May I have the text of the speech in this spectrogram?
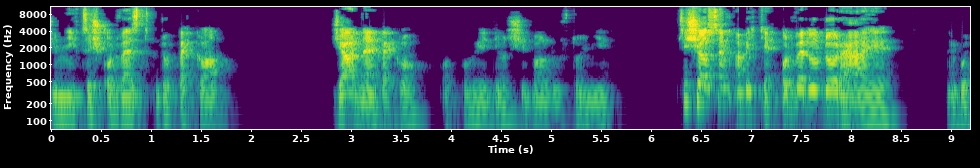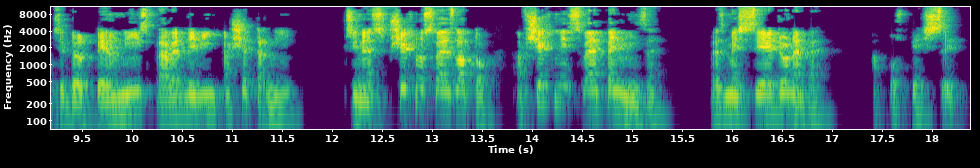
že mě chceš odvést do pekla? Žádné peklo, odpověděl Šibal důstojně. Přišel jsem, abych tě odvedl do ráje, neboť jsi byl pilný, spravedlivý a šetrný. Přines všechno své zlato a všechny své peníze. Vezmeš si je do nebe a pospěš si.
